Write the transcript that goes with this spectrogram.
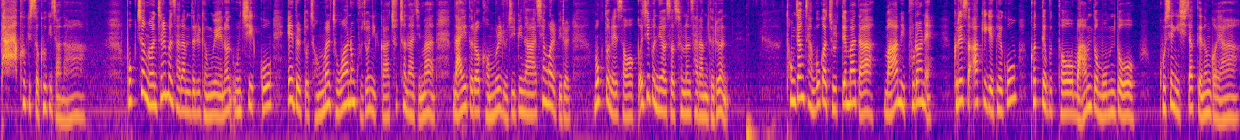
다 거기서 거기잖아. 복층은 젊은 사람들 경우에는 운치 있고 애들도 정말 좋아하는 구조니까 추천하지만 나이 들어 건물 유지비나 생활비를 목돈에서 끄집어내어서 쓰는 사람들은 통장 잔고가 줄 때마다 마음이 불안해. 그래서 아끼게 되고 그때부터 마음도 몸도 고생이 시작되는 거야.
